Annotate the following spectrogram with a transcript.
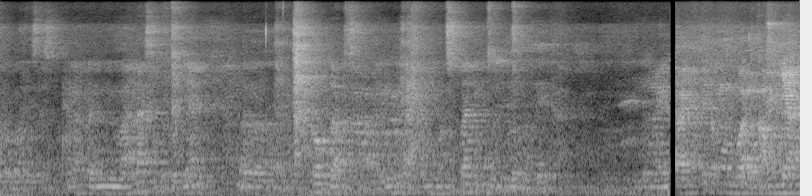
organisasi penggerak dan di mana sebetulnya eh, program seperti ini akan dimasukkan di kurikulum merdeka. kita membuat ambiang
